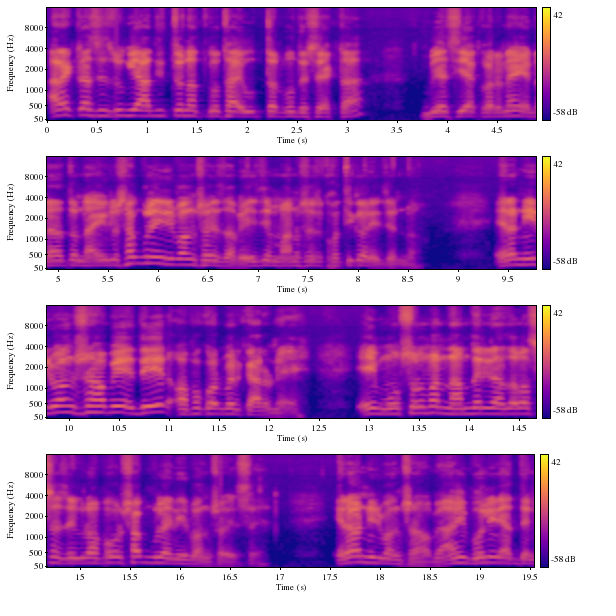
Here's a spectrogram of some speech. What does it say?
আরেকটা আছে, যোগী আদিত্যনাথ কোথায়? উত্তরপ্রদেশে একটা বিয়াসিয়া করে নাই, এটা তো নাই, এগুলো সবগুলোই নির্বংশ হয়ে যাবে, এই যে মানুষের ক্ষতি করে এই জন্য। এরা নির্বংশ হবে এদের অপকর্মের কারণে। এই মুসলমান নামদারি রাজাবাসা যেগুলো অপকর্ম সবগুলো নির্বংশ হয়েছে। এরাও নির্বংশ হবে। আমি বলি না দিন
